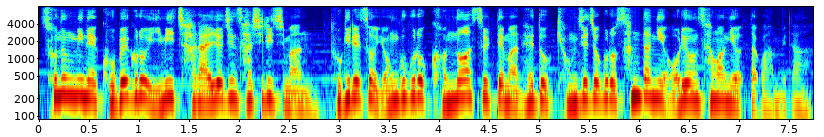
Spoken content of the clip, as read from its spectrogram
손흥민의 고백으로 이미 잘 알려진 사실이지만 독일에서 영국으로 건너왔을 때만 해도 경제적으로 상당히 어려운 상황이었다고 합니다.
